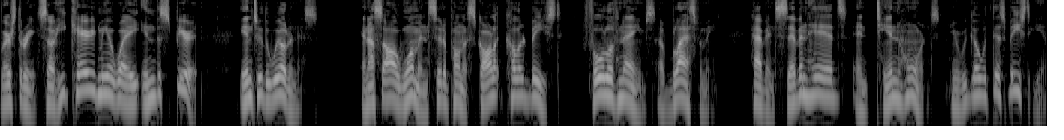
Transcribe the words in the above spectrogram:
Verse 3 So he carried me away in the Spirit into the wilderness, and I saw a woman sit upon a scarlet colored beast, full of names of blasphemy, having seven heads and ten horns. Here we go with this beast again.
